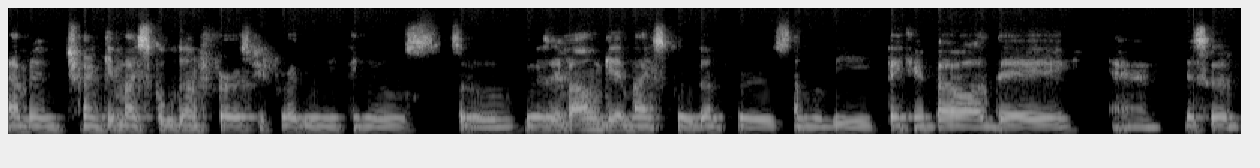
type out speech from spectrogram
I've been trying to get my school done first before I do anything else. So, because if I don't get my school done first, I'm gonna be thinking about all day, and it's gonna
